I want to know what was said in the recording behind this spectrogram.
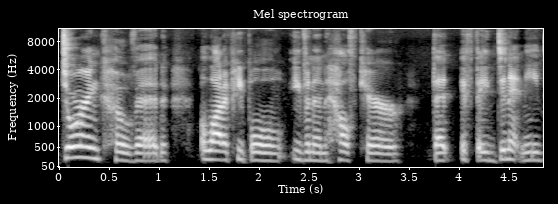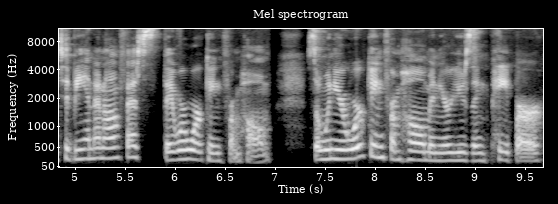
during COVID, a lot of people, even in healthcare, that if they didn't need to be in an office, they were working from home. So when you're working from home and you're using paper,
